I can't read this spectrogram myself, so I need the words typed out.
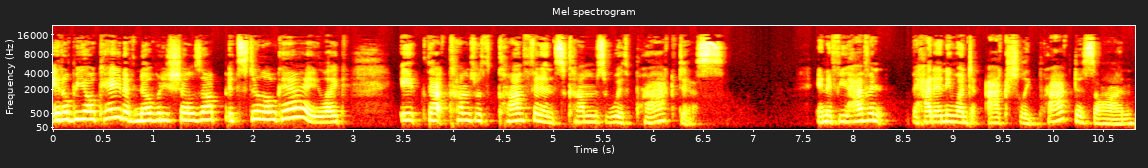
it'll be okay. And if nobody shows up, it's still okay. Like it that comes with confidence, comes with practice. And if you haven't had anyone to actually practice on,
